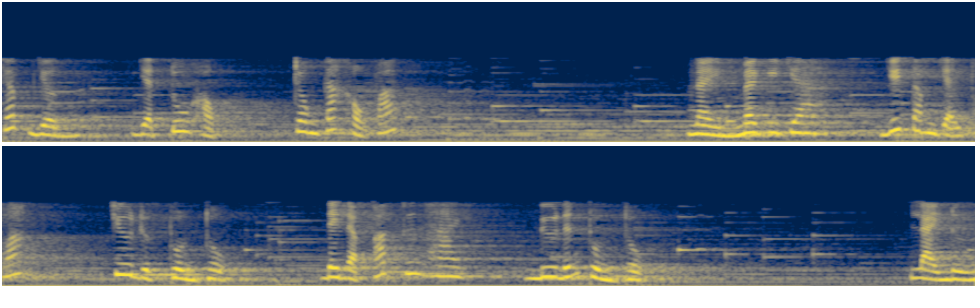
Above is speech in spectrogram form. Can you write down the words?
chấp giận và tu học trong các hầu pháp. Này Magiya với tâm giải thoát, chưa được thuần thục, đây là pháp thứ hai đưa đến thuần thục. Lại nữa,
